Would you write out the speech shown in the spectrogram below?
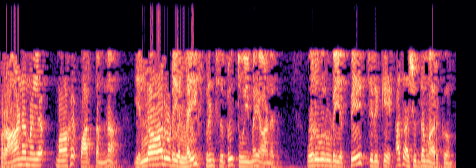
பிராணமயமாக பார்த்தோம்னா எல்லாருடைய லைஃப் பிரின்சிபிள் தூய்மை ஆனது ஒருவருடைய பேச்சு இருக்கே அது அசுத்தமா இருக்கும்.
